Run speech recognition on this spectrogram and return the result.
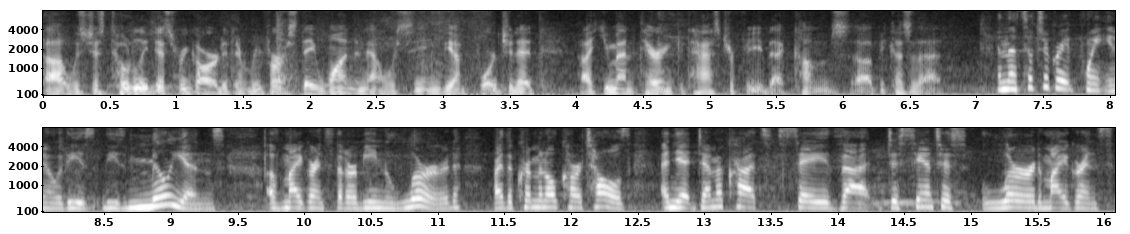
uh, was just totally disregarded and reversed day one. And now we're seeing the unfortunate uh, humanitarian catastrophe that comes uh, because of that. And that's such a great point, you know, these, these millions of migrants that are being lured by the criminal cartels, and yet Democrats say that DeSantis lured migrants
